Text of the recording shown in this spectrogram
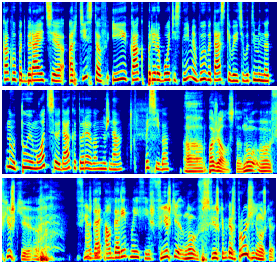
как вы подбираете артистов и как при работе с ними вы вытаскиваете вот именно ну, ту эмоцию, да, которая вам нужна? Спасибо. А, пожалуйста, ну, э, фишки... фишки Алго- алгоритмы и фишки. Фишки, ну, с фишками, конечно, проще немножко.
